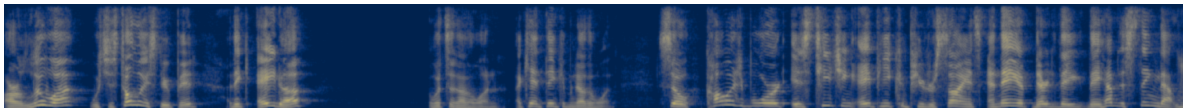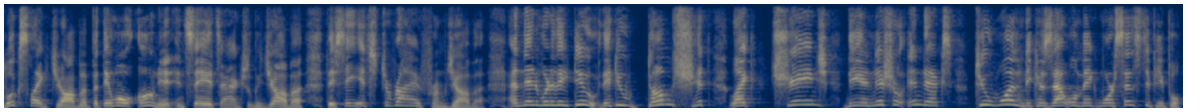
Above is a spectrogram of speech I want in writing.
are Lua, which is totally stupid. I think Ada. What's another one? I can't think of another one. So College Board is teaching AP Computer Science, and they they they have this thing that looks like Java, but they won't own it and say it's actually Java. They say it's derived from Java, and then what do they do? They do dumb shit like change the initial index to one because that will make more sense to people.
